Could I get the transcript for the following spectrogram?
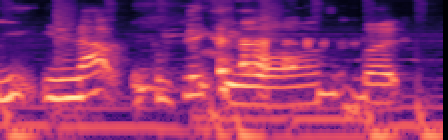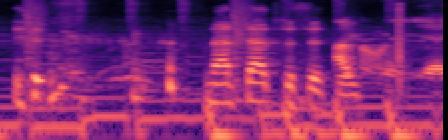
you, you're not completely wrong, but not that specific. yeah,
